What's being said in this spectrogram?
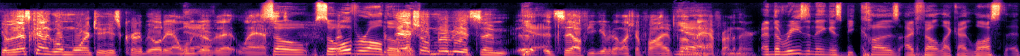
yeah, but that's kind of going more into his credibility. I want to Yeah. go over that last. So so But overall the though, like- actual movie it's, um, uh, Yeah. itself, you giving it like a five, five and Yeah. a half, there. and the reasoning is because I felt like I lost the,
